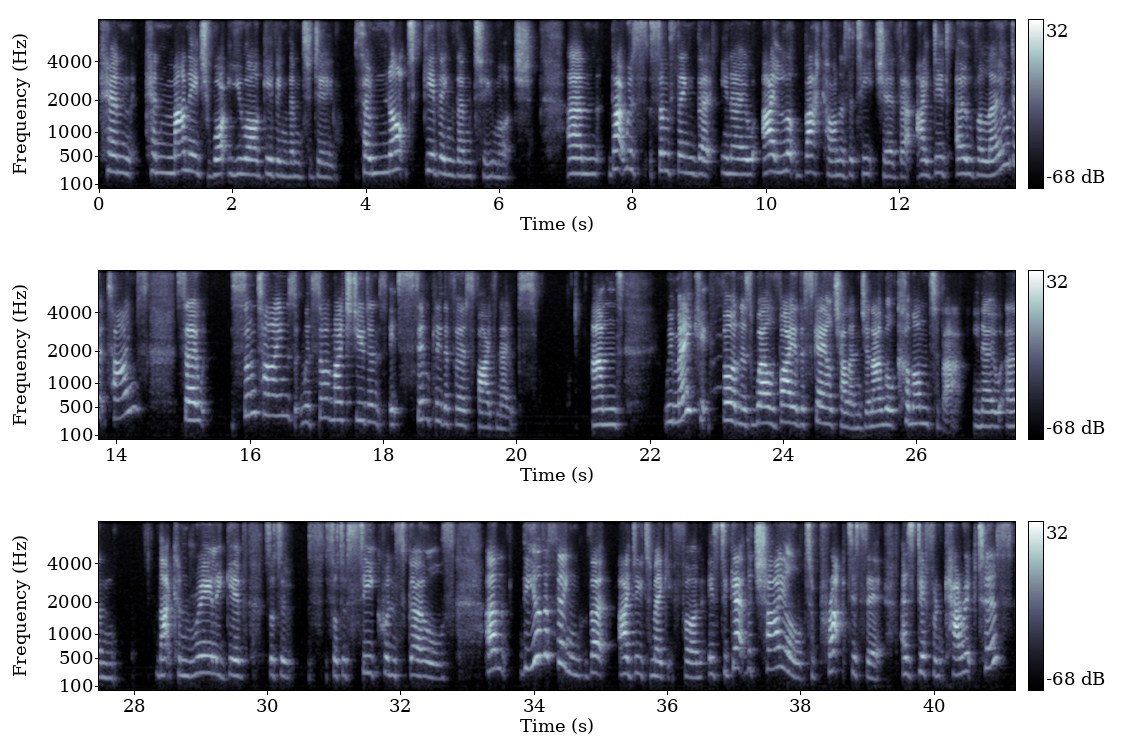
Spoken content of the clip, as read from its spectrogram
can, can manage what you are giving them to do. So not giving them too much um, that was something that, you know, I look back on as a teacher that I did overload at times. So sometimes with some of my students, it's simply the first five notes. And we make it fun as well via the scale challenge. And I will come on to that, you know, um, that can really give sort of sort of sequence goals um, the other thing that I do to make it fun is to get the child to practice it as different characters.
